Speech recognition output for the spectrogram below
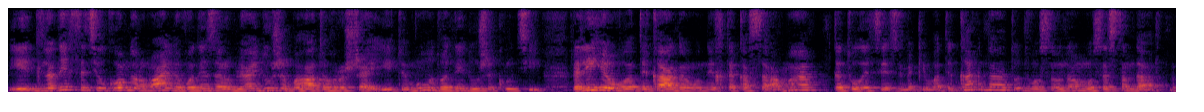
І для них це цілком нормально. Вони заробляють дуже багато грошей, і тому вони дуже круті. Релігія у Ватикана у них така сама, католицизм, як і Ватикана, тут в основному все стандартно.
